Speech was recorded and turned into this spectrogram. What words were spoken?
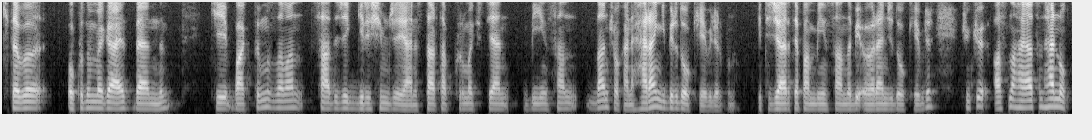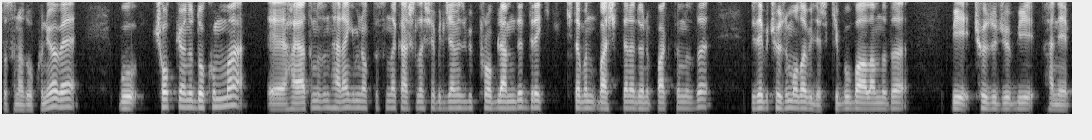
Kitabı okudum ve gayet beğendim. Ki baktığımız zaman sadece girişimci yani startup kurmak isteyen bir insandan çok hani herhangi biri de okuyabilir bunu. Bir ticaret yapan bir insan da bir öğrenci de okuyabilir. Çünkü aslında hayatın her noktasına dokunuyor ve bu çok yönlü dokunma e, hayatımızın herhangi bir noktasında karşılaşabileceğimiz bir problemde direkt kitabın başlıklarına dönüp baktığımızda bize bir çözüm olabilir ki bu bağlamda da bir çözücü bir hani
